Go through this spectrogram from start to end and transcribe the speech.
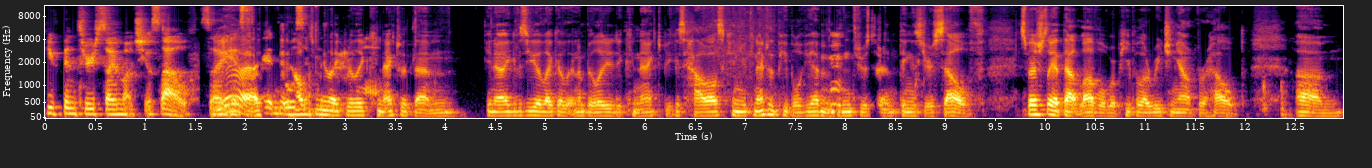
you've been through so much yourself. So yeah it's, i think it awesome helps me like really connect with them. You know it gives you like a, an ability to connect because how else can you connect with people if you haven't Mm. been through certain things yourself especially at that level where people are reaching out for help? Um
